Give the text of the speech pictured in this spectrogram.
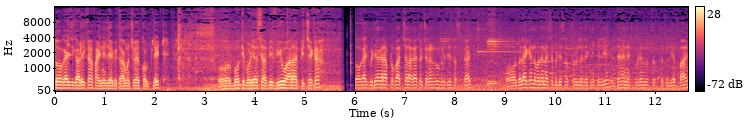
तो गाइज़ गाड़ी का फाइनली अभी काम हो चुका है कंप्लीट और बहुत ही बढ़िया से अभी व्यू आ रहा है पीछे का। तो गाइज़ वीडियो अगर आप लोग को अच्छा लगा है तो चैनल को कर दीजिए सब्सक्राइब और बेल आइकन बताने ऐसे वीडियो सबसे पहले देखने के लिए। मिलते हैं नेक्स्ट वीडियो में, तब तक के लिए बाय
